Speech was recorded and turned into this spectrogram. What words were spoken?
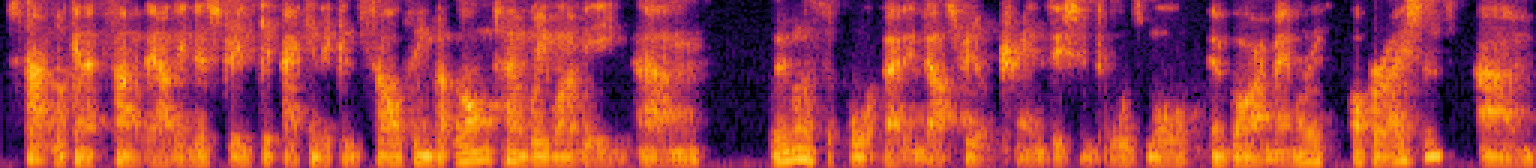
start looking at some of the other industries, get back into consulting. But long term, we want to be um, we want to support that industrial transition towards more environmentally operations. Um,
